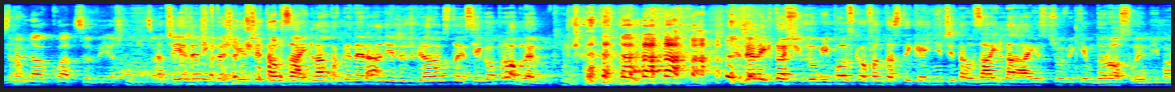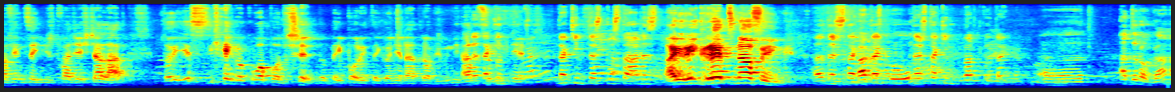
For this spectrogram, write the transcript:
Z No. tym na okładce wyjaśnili cały Znaczy, jeżeli ktoś nie czytał Zajdla, to generalnie rzecz biorąc, to jest jego problem. jeżeli ktoś lubi polską fantastykę i nie czytał Zajdla, a jest człowiekiem dorosłym i ma więcej niż 20 lat, to jest jego kłopot, że do tej pory tego nie nadrobił. Nie, Ale takim, takim też postawany... I regret nothing. Ale też, tak, tak, też takim... Bartku, tak, E, a droga?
